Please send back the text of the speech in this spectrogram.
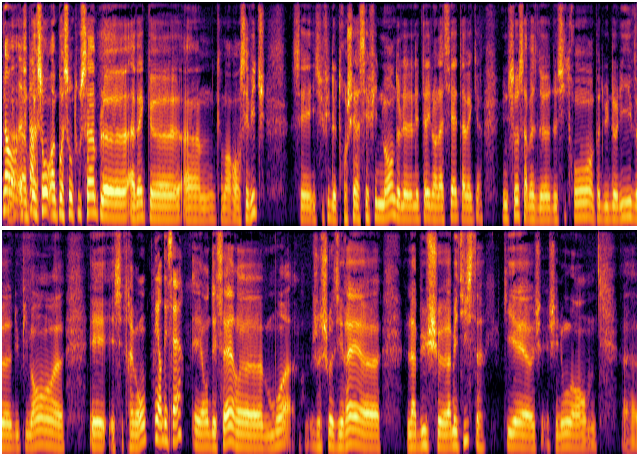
non, un, poisson, un poisson tout simple euh, avec un comment en ceviche. Il suffit de trancher assez finement, de l'étaler dans l'assiette avec une sauce à base de, de citron, un peu d'huile d'olive, du piment, et, et c'est très bon. Et en dessert? Et en dessert, moi, je choisirais la bûche euh, améthyste, qui est euh, chez nous en euh,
